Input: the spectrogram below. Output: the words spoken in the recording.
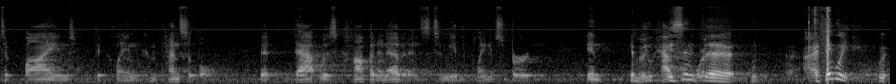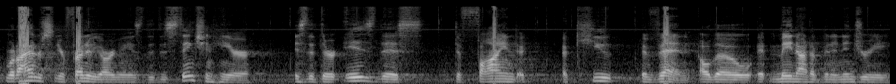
to find the claim compensable, that that was competent evidence to meet the plaintiff's burden. And you have Isn't the, I think what, what I understand your friend to be arguing is the distinction here is that there is this defined ac- acute event, although it may not have been an injury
